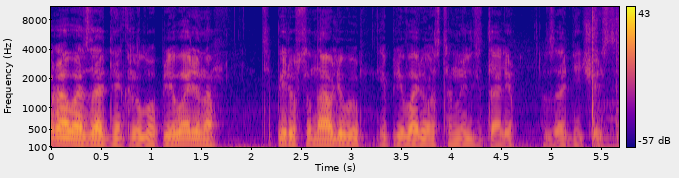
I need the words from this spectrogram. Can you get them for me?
Правое заднее крыло приварено. Теперь устанавливаю и привариваю остальные детали в задней части.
